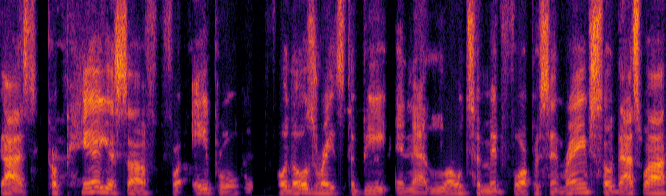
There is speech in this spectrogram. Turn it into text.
guys, prepare yourself for April for those rates to be in that low to mid 4% range. So that's why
